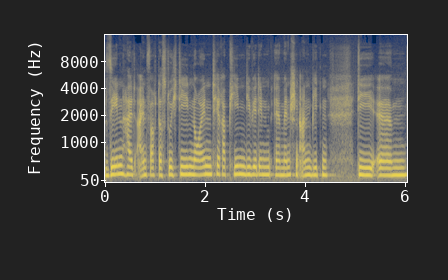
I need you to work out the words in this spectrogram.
sehen halt einfach, dass durch die neuen Therapien, die wir den äh, Menschen anbieten, die, ähm,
